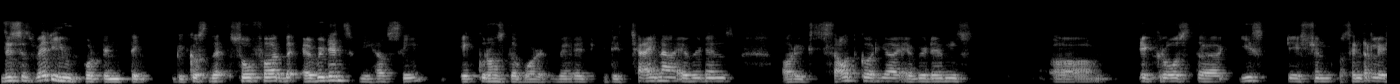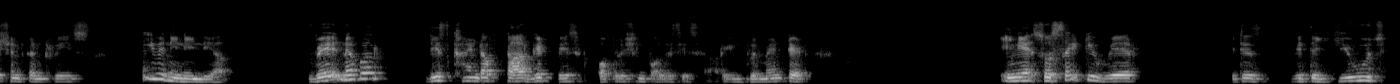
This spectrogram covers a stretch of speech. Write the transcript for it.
this is very important thing because the, so far the evidence we have seen across the world, where it, it is China evidence or it's South Korea evidence um, across the East Asian, Central Asian countries, even in India, whenever this kind of target-based population policies are implemented, in a society where it is with a huge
